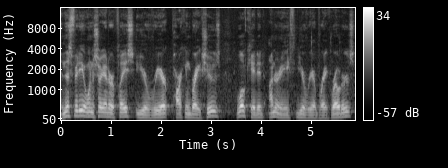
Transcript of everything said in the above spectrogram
In this video, I want to show you how to replace your rear parking brake shoes located underneath your rear brake rotors.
